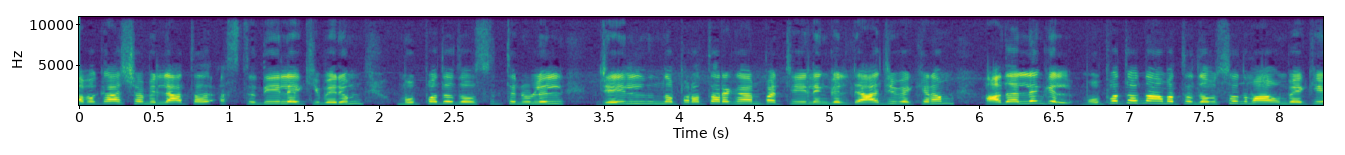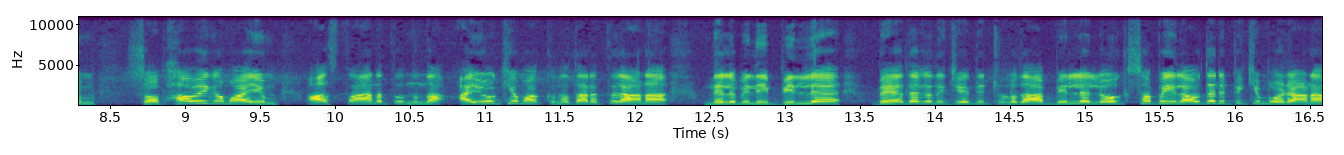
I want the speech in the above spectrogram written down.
അവകാശമില്ലാത്ത സ്ഥിതിയിലേക്ക് വരും. മുപ്പത് ദിവസത്തിനുള്ളിൽ ജയിലിൽ നിന്ന് പുറത്തിറങ്ങാൻ പറ്റിയില്ലെങ്കിൽ രാജിവെക്കണം. അതല്ലെങ്കിൽ മുപ്പത്തൊന്നാമത്തെ ദിവസമാകുമ്പോഴേക്കും സ്വാഭാവികമായും ആ സ്ഥാനത്ത് നിന്ന് അയോഗ്യമാക്കുന്ന തരത്തിലാണ് നിലവിൽ ഈ ബില്ല് ഭേദഗതി ചെയ്തിട്ടുള്ളത്. ആ ബില്ല് ലോക്സഭയിൽ അവതരിപ്പിക്കുമ്പോഴാണ്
